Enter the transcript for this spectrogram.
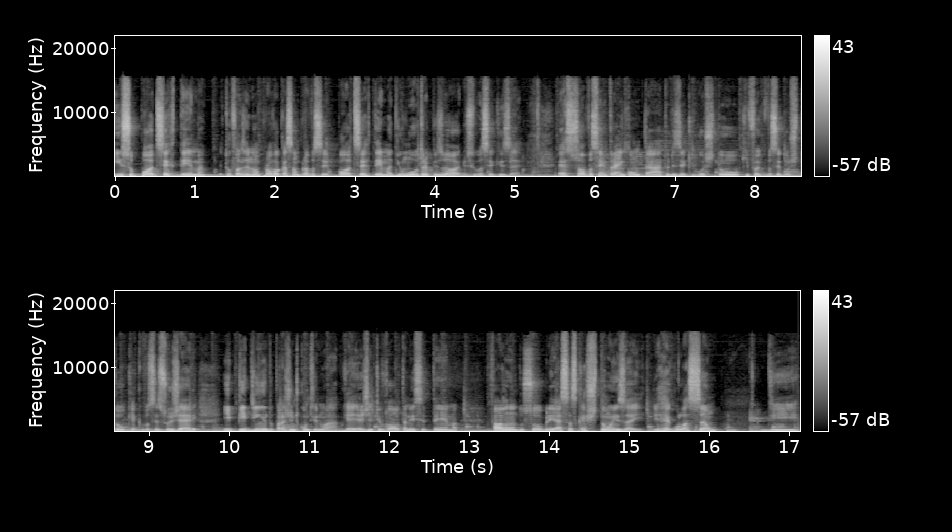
Isso pode ser tema, estou fazendo uma provocação para você, pode ser tema de um outro episódio, se você quiser. É só você entrar em contato, dizer que gostou, o que foi que você gostou, o que é que você sugere e pedindo para a gente continuar, porque aí a gente volta nesse tema falando sobre essas questões aí de regulação de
